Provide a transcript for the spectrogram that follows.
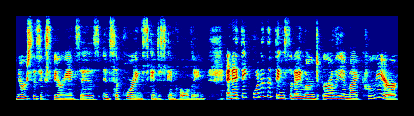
nurses' experiences in supporting skin to skin holding. And I think one of the things that I learned early in my career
